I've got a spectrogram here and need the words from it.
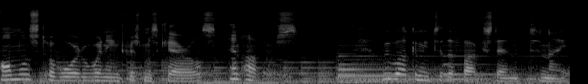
Almost Award winning Christmas Carols, and others. We welcome you to the Fox Den tonight.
